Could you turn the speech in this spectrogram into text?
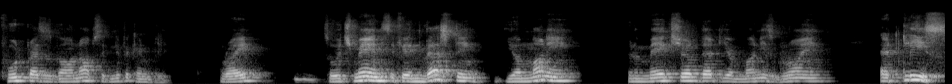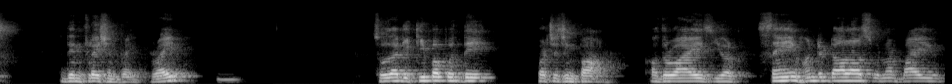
food price has gone up significantly, right? Mm-hmm. So which means if you're investing your money, you know, make sure that your money is growing at least the inflation rate, right? Mm-hmm. So that you keep up with the purchasing power. Otherwise, your same hundred dollars will not buy you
